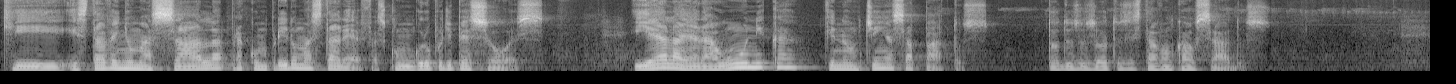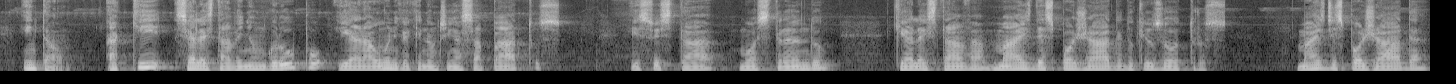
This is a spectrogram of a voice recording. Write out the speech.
que estava em uma sala para cumprir umas tarefas com um grupo de pessoas. E ela era a única que não tinha sapatos. Todos os outros estavam calçados. Então, aqui, se ela estava em um grupo e era a única que não tinha sapatos, isso está mostrando que ela estava mais despojada do que os outros, mais despojada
